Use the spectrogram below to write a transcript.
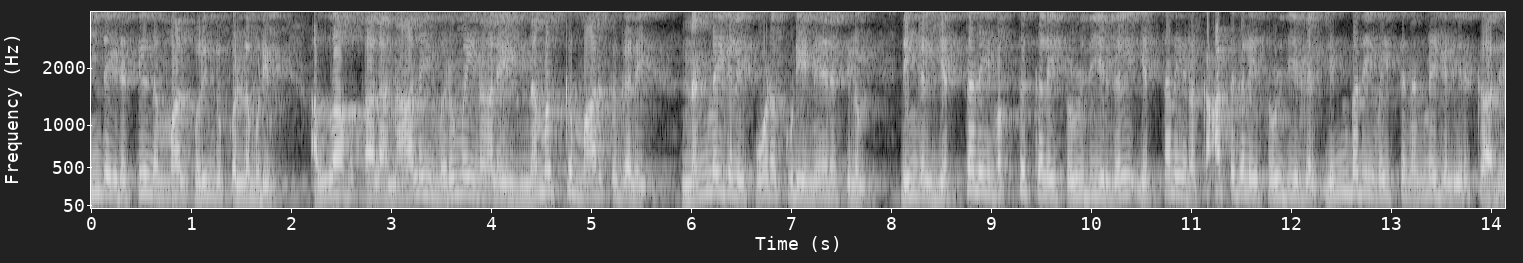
இந்த இடத்தில் நம்மால் புரிந்து கொள்ள முடியும். அல்லாஹு தாலா நாளை மறுமை நாளையில் நமக்கு மார்க்குகளை நன்மைகளை போடக்கூடிய நேரத்திலும் நீங்கள் எத்தனை வக்துக்களை தொழுதீர்கள் எத்தனை ரக்காத்துகளை தொழுதீர்கள் என்பதை வைத்து நன்மைகள் இருக்காது.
